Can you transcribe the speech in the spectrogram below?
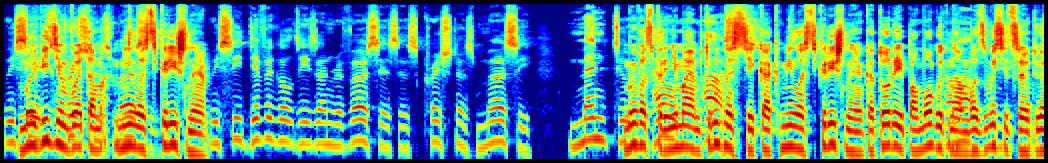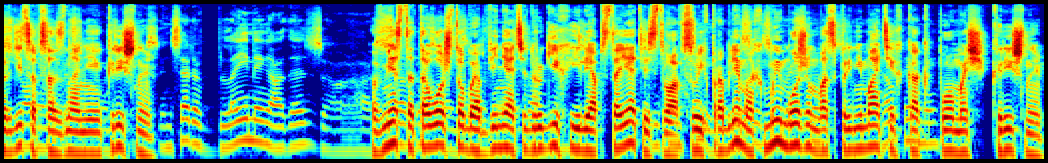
мы видим в этом милость Кришны. Мы воспринимаем трудности как милость Кришны, которые помогут нам возвыситься и утвердиться в сознании Кришны. Вместо того, чтобы обвинять других или обстоятельства в своих проблемах, мы можем воспринимать их как помощь Кришны.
